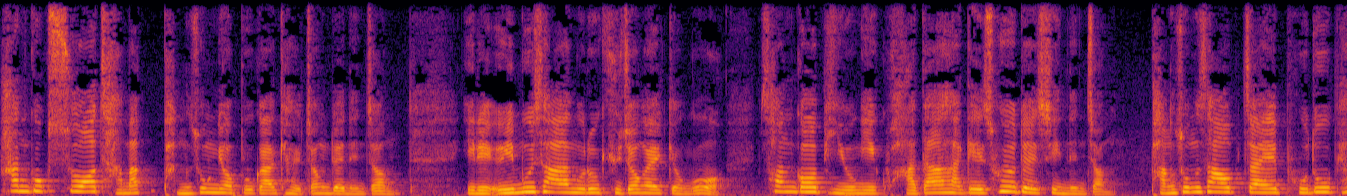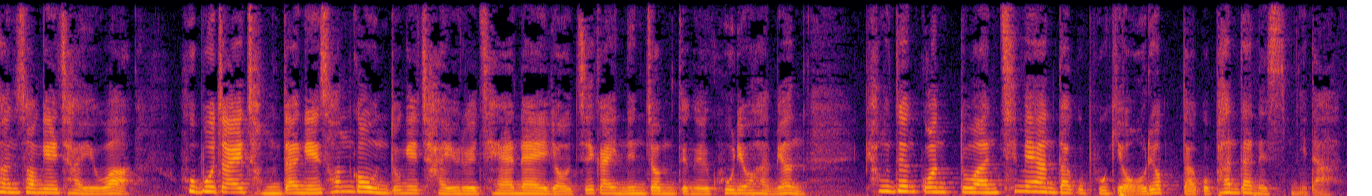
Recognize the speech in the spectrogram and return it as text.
한국 수어 자막 방송 여부가 결정되는 점, 이를 의무사항으로 규정할 경우 선거 비용이 과다하게 소요될 수 있는 점, 방송사업자의 보도 편성의 자유와 후보자의 정당의 선거운동의 자유를 제한할 여지가 있는 점 등을 고려하면 평등권 또한 침해한다고 보기 어렵다고 판단했습니다.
